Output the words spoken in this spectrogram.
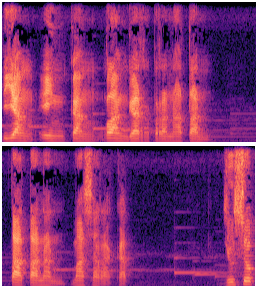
Tiang ingkang nglanggar peranatan tatanan masyarakat. Yusuf.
